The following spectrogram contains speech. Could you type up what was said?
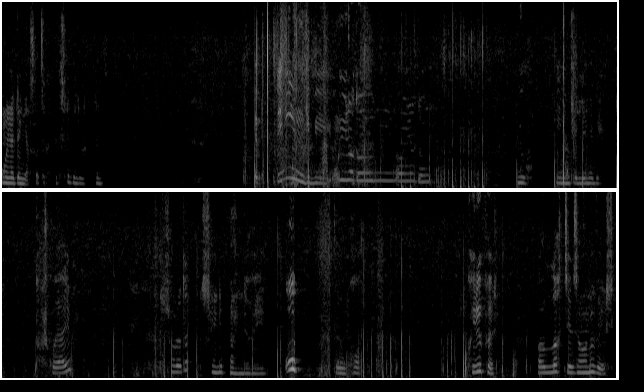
Oyuna dön yazılacak arkadaşlar biliyorum. Ben. Evet dediğim gibi oyuna dön. Oyuna dön. Yuh. Senin kellerine bir taş koyayım. Sonra da seni ben döveyim. Hop. Oha. Creeper. Allah cezanı versin.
